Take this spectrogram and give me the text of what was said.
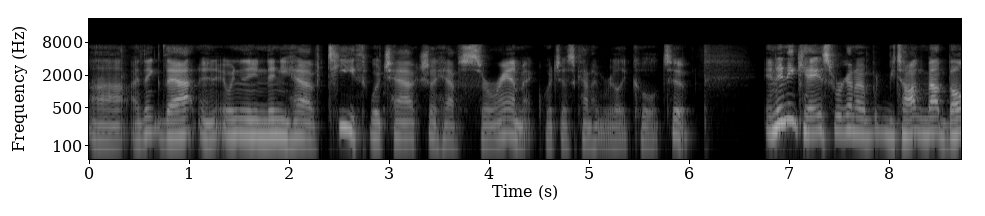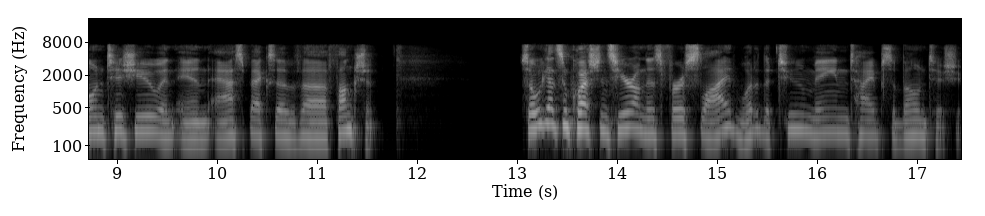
Uh, I think that, and then you have teeth, which actually have ceramic, which is kind of really cool too. In any case, we're going to be talking about bone tissue and, and aspects of uh, function. So we got some questions here on this first slide. What are the two main types of bone tissue?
